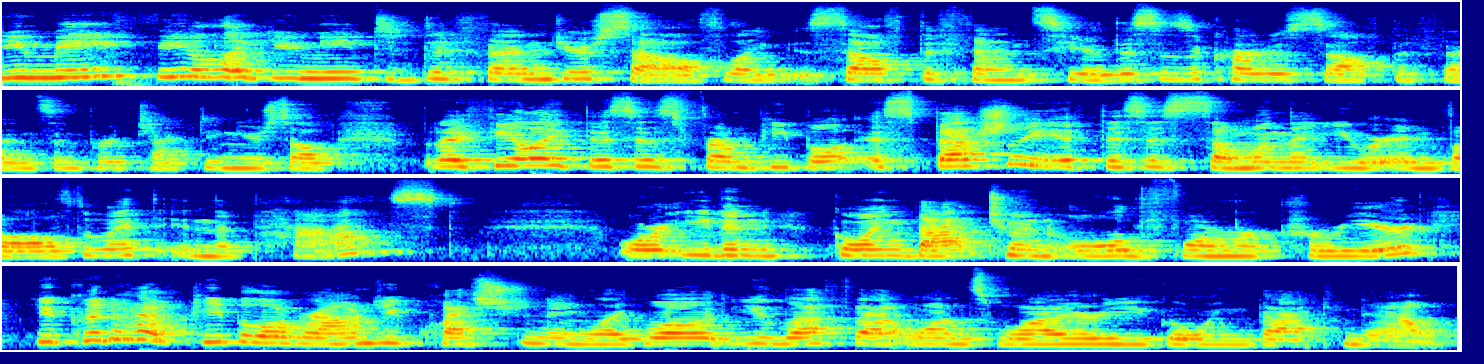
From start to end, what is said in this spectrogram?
you may feel like you need to defend yourself, like self-defense here. This is a card of self-defense and protecting yourself. But I feel like this is from people, especially if this is someone that you were involved with in the past or even going back to an old former career, you could have people around you questioning like, well, you left that once, why are you going back now?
